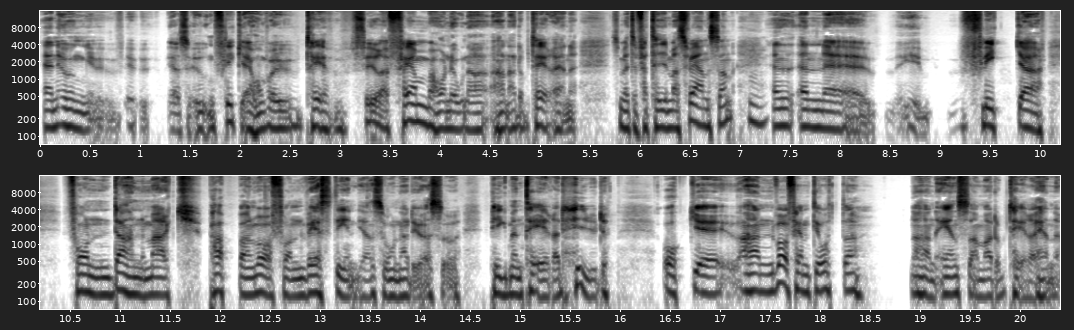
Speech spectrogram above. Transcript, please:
en ung, alltså ung flicka, hon var ju tre, fyra, fem var hon nog när han adopterade henne, som heter Fatima Svensson. En, en eh, flicka från Danmark. Pappan var från Västindien, så hon hade ju alltså pigmenterad hud. Och eh, han var 58 när han ensam adopterade henne.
